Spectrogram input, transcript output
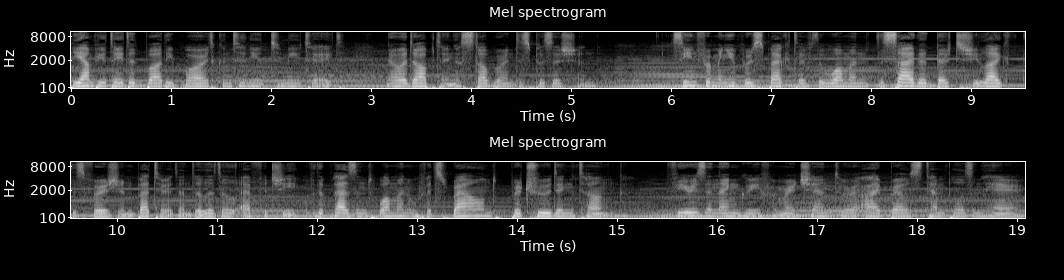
The amputated body part continued to mutate, now adopting a stubborn disposition. Seen from a new perspective, the woman decided that she liked this version better than the little effigy of the peasant woman with its round, protruding tongue. Fierce and angry from her chin to her eyebrows, temples, and hair,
